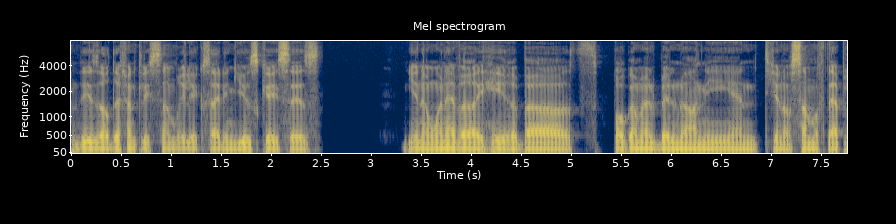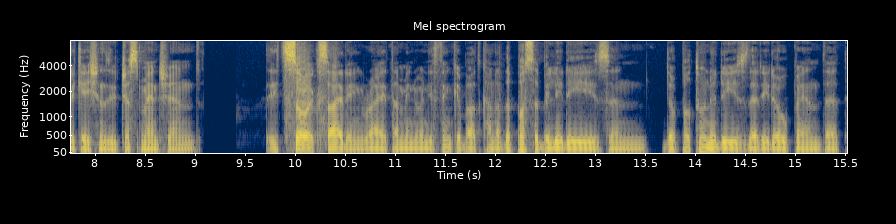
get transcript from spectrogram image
These are definitely some really exciting use cases. You know, whenever I hear about programmable money and you know some of the applications you just mentioned, it's so exciting, right? I mean, when you think about kind of the possibilities and the opportunities that it opened that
